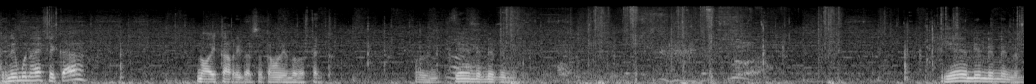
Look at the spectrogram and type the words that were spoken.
Tenemos una AFK. No, ahí está Reaper, se está moviendo perfecto. Muy Bien, bien, bien, bien. Bien, bien, bien, bien, bien. bien.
